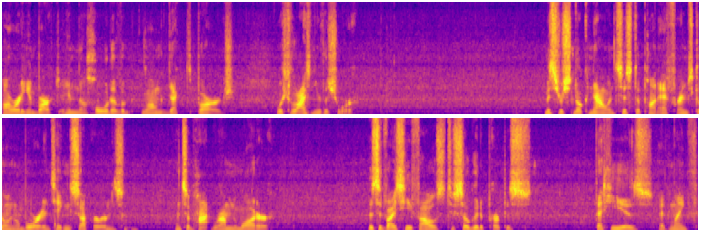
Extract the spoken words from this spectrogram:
already embarked in the hold of a long decked barge, which lies near the shore. Mr. Snook now insists upon Ephraim's going on board and taking supper and some, and some hot rum and water. This advice he follows to so good a purpose that he is, at length,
